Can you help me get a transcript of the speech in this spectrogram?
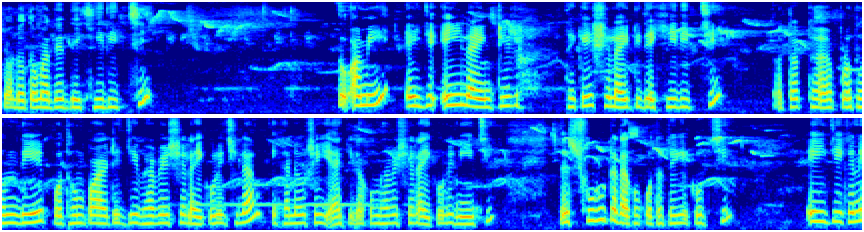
চলো তোমাদের দেখিয়ে দিচ্ছি। তো আমি এই যে এই লাইনটির থেকে সেলাইটি দেখিয়ে দিচ্ছি। অর্থাৎ প্রথম দিয়ে প্রথম পার্টে যেভাবে সেলাই করেছিলাম, এখানেও সেই একই রকমভাবে সেলাই করে নিয়েছি। তো শুরুটা দেখো কোথা থেকে করছি। এই যে এখানে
